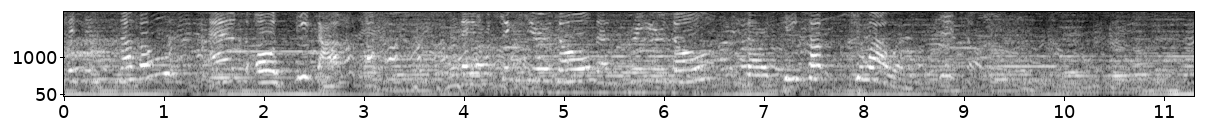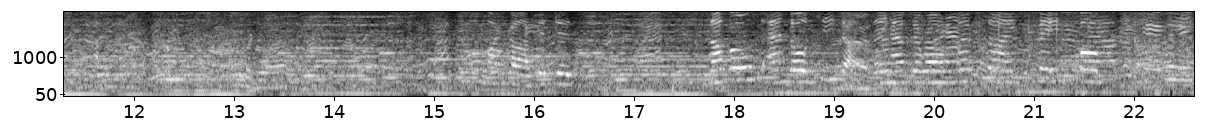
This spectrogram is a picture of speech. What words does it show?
This is Snuggles and Osita. They are six years old and three years old. These are teacup chihuahuas. This is Snuggles and Osita. They have their own website, Facebook, Tweet,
